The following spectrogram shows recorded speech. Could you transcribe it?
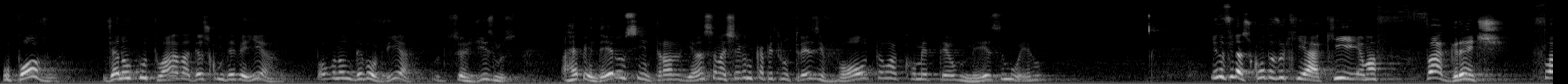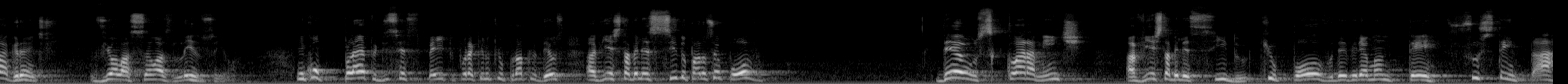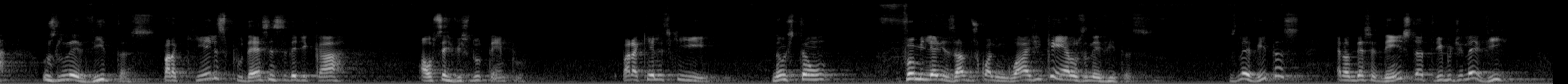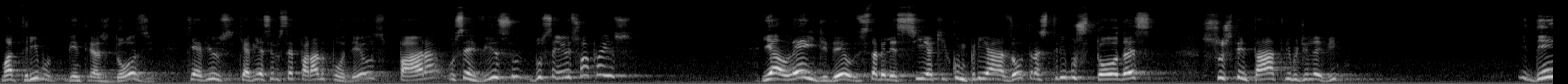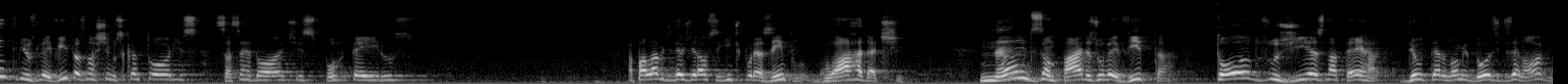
O povo já não cultuava a Deus como deveria. O povo não devolvia os seus dízimos. Arrependeram-se, entraram na aliança, mas chega no capítulo 13 e voltam a cometer o mesmo erro. E no fim das contas, o que há aqui é uma flagrante, flagrante violação às leis do Senhor. Um completo desrespeito por aquilo que o próprio Deus havia estabelecido para o seu povo. Deus claramente havia estabelecido que o povo deveria manter, sustentar os levitas para que eles pudessem se dedicar ao serviço do templo. Para aqueles que não estão familiarizados com a linguagem, quem eram os levitas? Os levitas eram descendentes da tribo de Levi, uma tribo dentre as doze que havia, que havia sido separado por Deus para o serviço do Senhor e só para isso. E a lei de Deus estabelecia que cumpria as outras tribos todas sustentar a tribo de Levi. E dentre os levitas nós tínhamos cantores, sacerdotes, porteiros. A palavra de Deus dirá o seguinte, por exemplo: guarda-te, não desampares o levita todos os dias na terra. Deuteronômio 12, 19.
